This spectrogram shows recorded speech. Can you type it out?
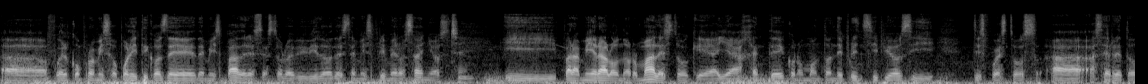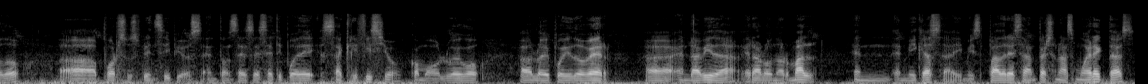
ah, fue el compromiso político de, de mis padres. Esto lo he vivido desde mis primeros años. Sí. Y para mí era lo normal esto, que haya gente con un montón de principios y dispuestos a hacer de todo por sus principios. Entonces ese tipo de sacrificio, como luego ah, lo he podido ver ah, en la vida, era lo normal en, en mi casa. Y mis padres eran personas muy rectas,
